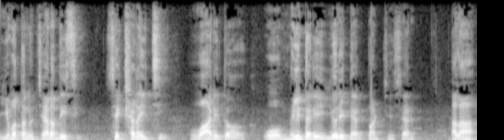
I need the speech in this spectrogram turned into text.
యువతను చేరదీసి శిక్షణ ఇచ్చి వారితో ఓ మిలిటరీ యూనిట్ ఏర్పాటు చేశారు. అలా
